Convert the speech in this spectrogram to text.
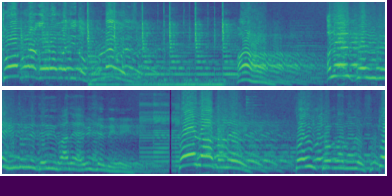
તોપના ગોળામાંથી તો ફૂલડા વળી છે. હા અરે કોઈને હિન્દુની દેવી વાલે આવી જવી હે તો ના બને તો એ છોકરાને છૂટો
